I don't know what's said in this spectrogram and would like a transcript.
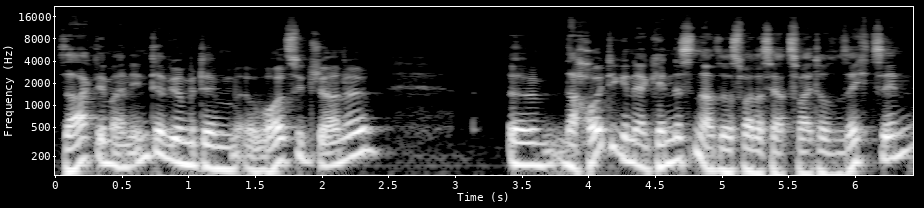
sagt in einem Interview mit dem Wall Street Journal, ähm, nach heutigen Erkenntnissen, also das war das Jahr 2016,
